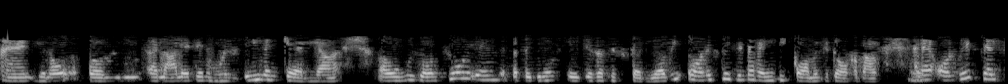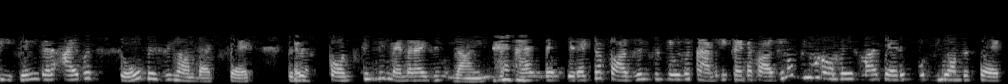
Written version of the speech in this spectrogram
and, you know, um, uh, Lalit who has been in Kerala, uh, who's also in the beginning stages of his career, we honestly didn't have anything common to talk about. And I always tell people that I was so busy on that set because constantly memorizing lines. and then director Fazil, he was a family kind of Fazil, you know, we would always, my parents would be on the set.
